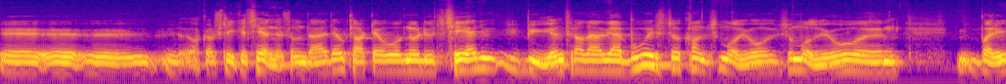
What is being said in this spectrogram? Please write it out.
Uh, uh, akkurat slike scener som der. det er jo klart det, og Når du ser byen fra der jeg bor, så, kan, så må du jo, må du jo bare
